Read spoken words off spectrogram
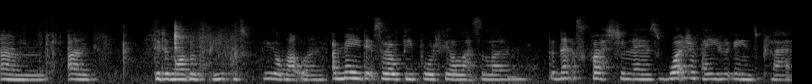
and i didn't want other people to feel that way. I made it so people would feel less alone. The next question is what is your favorite game to play?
